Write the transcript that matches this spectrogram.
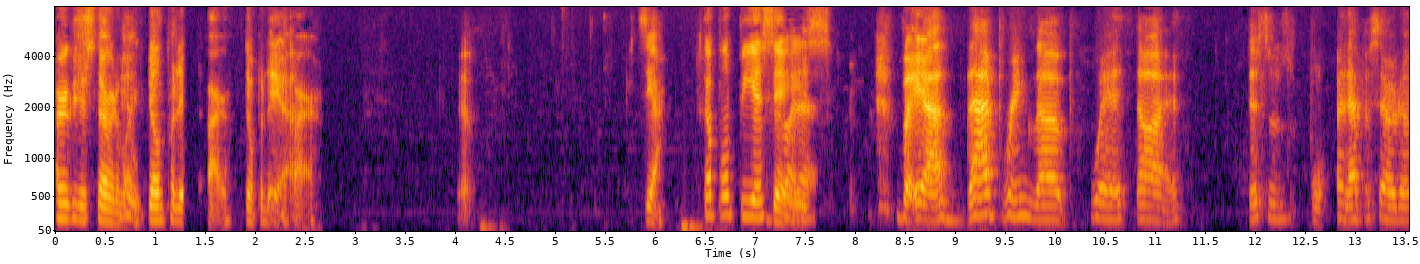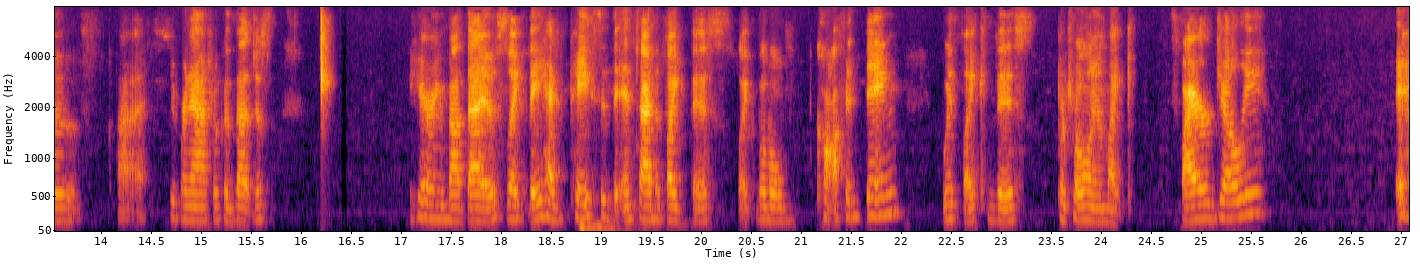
or you can just throw it away. Don't put it in the fire. Don't put it in the fire. Yep. So yeah, couple of BSAs. but yeah, that brings up with uh this was an episode of uh Supernatural because that just hearing about that it was like they had pasted the inside of like this like little coffin thing with like this petroleum like fire jelly and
